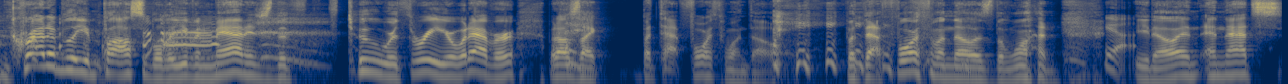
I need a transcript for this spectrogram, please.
incredibly impossible to even manage the two or three or whatever, but I was like but that fourth one though. But that fourth one though is the one yeah. you know and and that's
